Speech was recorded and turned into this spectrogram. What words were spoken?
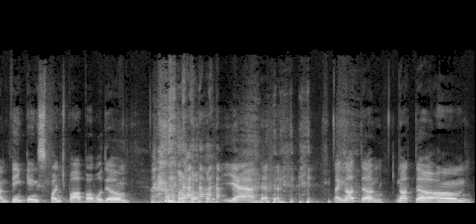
I'm thinking SpongeBob Bubble Dome. yeah, like not the not the um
